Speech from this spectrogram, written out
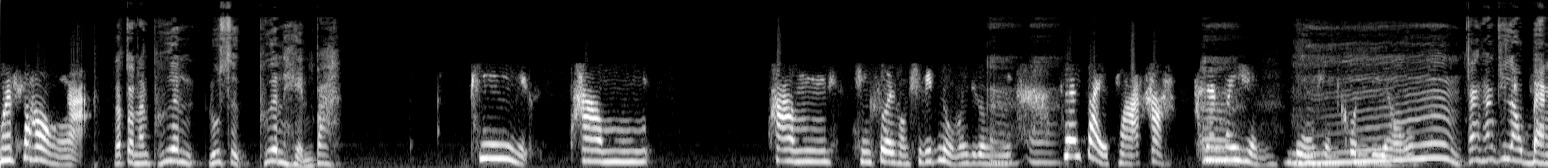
มาส่องอะแล้วตอนนั้นเพื่อนรู้สึกเพื่อนเห็นปะพี่ความความเฮงซวยของชีวิตหนูมันอยู่ตรงนี้อ่าเพื่อนใส่พระค่ะ เพื่อนไม่เห็นหนูเห็นคนเดียวอืมทั้งทั้งที่เราแบ่ง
